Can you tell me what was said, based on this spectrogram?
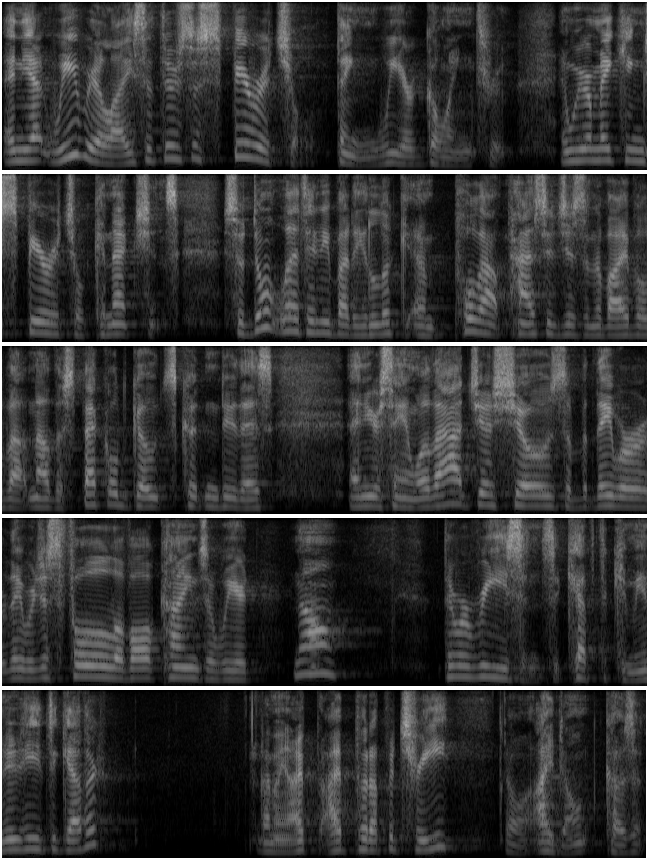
And yet we realize that there's a spiritual thing we are going through, and we are making spiritual connections. So don't let anybody look and pull out passages in the Bible about now the speckled goats couldn't do this, and you're saying, well, that just shows that they were they were just full of all kinds of weird. No, there were reasons. It kept the community together. I mean, I, I put up a tree. Oh, I don't because it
